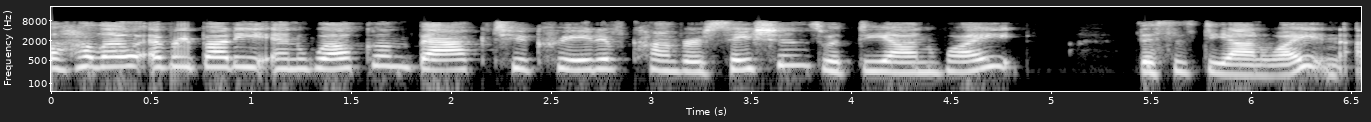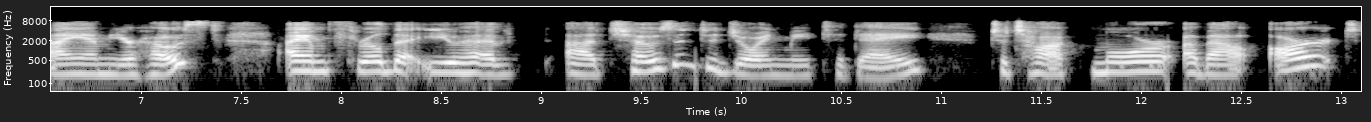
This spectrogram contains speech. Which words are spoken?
Well, hello, everybody, and welcome back to Creative Conversations with Dion White. This is Dion White, and I am your host. I am thrilled that you have uh, chosen to join me today to talk more about art,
